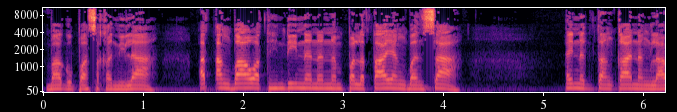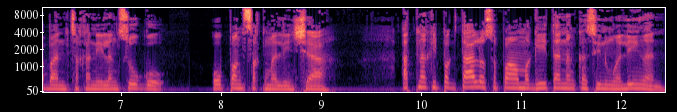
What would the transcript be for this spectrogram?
bago pa sa kanila at ang bawat hindi na nananampalatayang bansa ay nagtangka ng laban sa kanilang sugo upang sakmalin siya at nakipagtalo sa pamamagitan ng kasinungalingan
